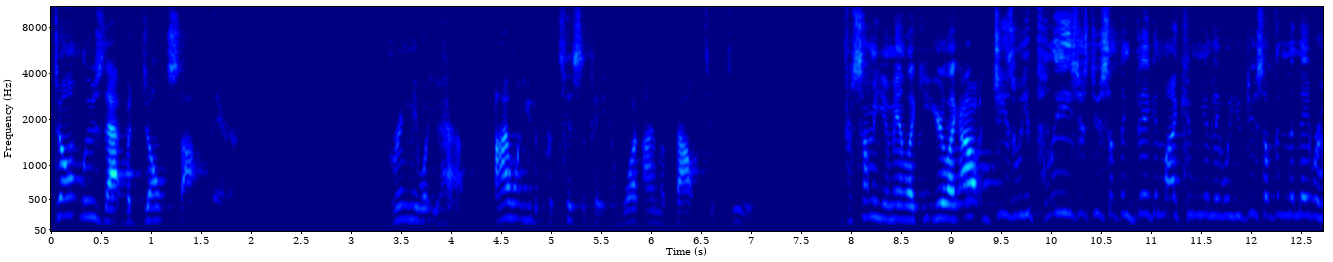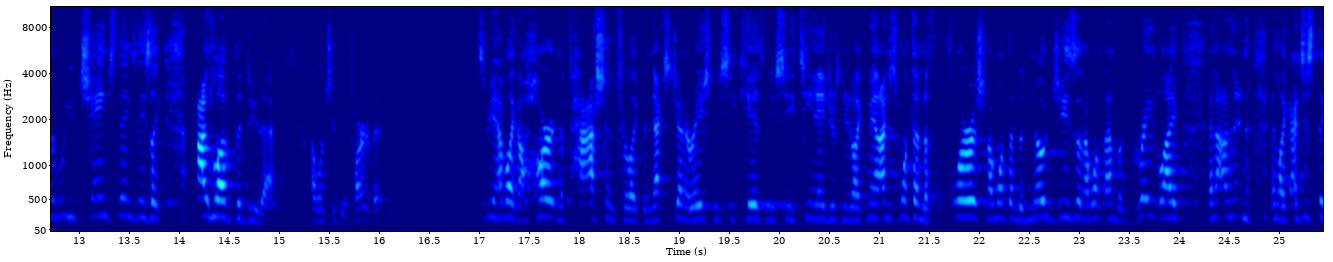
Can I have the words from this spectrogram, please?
Don't lose that, but don't stop there. Bring me what you have. I want you to participate in what I'm about to do. For some of you, man, like you're like, oh, Jesus, will you please just do something big in my community? Will you do something in the neighborhood? Will you change things? And he's like, I'd love to do that. I want you to be a part of it. Of you have like a heart and a passion for like the next generation. You see kids and you see teenagers, and you're like, man, I just want them to flourish, and I want them to know Jesus, and I want them to have a great life, and I, and, and, like I just they,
